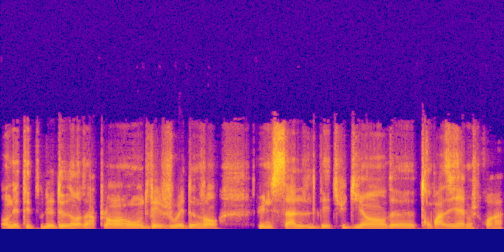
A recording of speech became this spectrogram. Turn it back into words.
On était tous les deux dans un plan où on devait jouer devant une salle d'étudiants de troisième, je crois,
